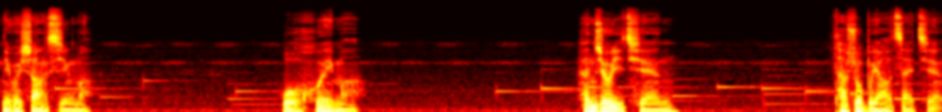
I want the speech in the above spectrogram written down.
你会伤心吗？”我会吗？很久以前，他说不要再见，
